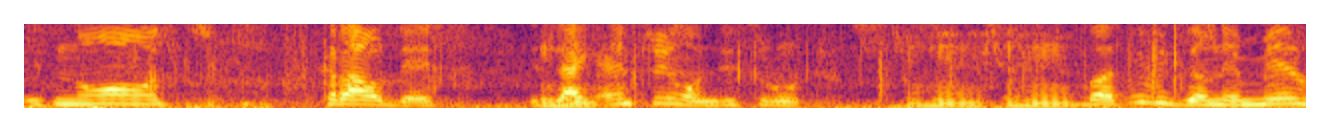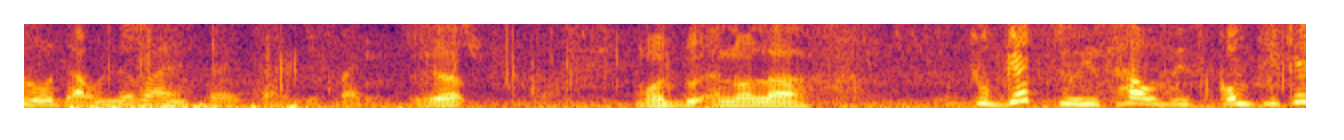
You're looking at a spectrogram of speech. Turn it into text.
it's not crowded. It's like entering on this road. Mm-hmm, mm-hmm. But if it's on a main road, I will never enter a car with bike. Yep. Mo do and. To get to his house is complicated.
